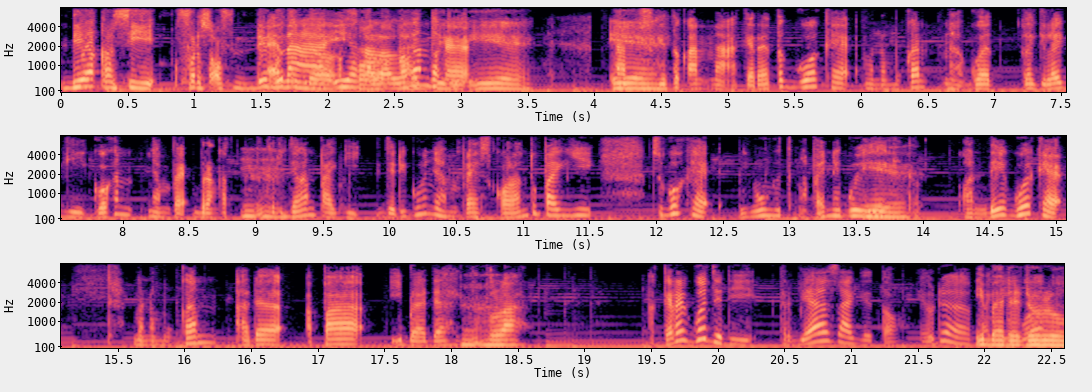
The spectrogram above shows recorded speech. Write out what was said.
dia kasih first of the day, gue Eh, nah, iya, kalau lo kan pakai Iya. apps Iya. gitu kan. Nah, akhirnya tuh gue kayak menemukan nah gue lagi-lagi gue kan nyampe berangkat Mm-mm. kerja kan pagi. Jadi gue nyampe sekolah tuh pagi. Terus gue kayak bingung gitu ngapain ya gue Iya. gitu. One day gue kayak menemukan ada apa ibadah Mm-mm. gitulah. Akhirnya gue jadi terbiasa gitu. Ya udah Ibadah gua, dulu.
